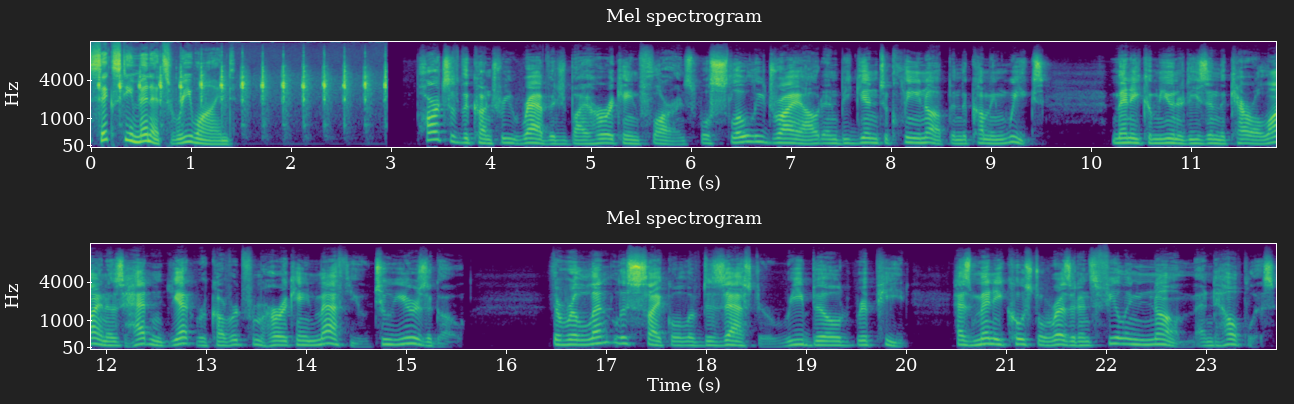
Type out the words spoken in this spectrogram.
60 Minutes Rewind. Parts of the country ravaged by Hurricane Florence will slowly dry out and begin to clean up in the coming weeks. Many communities in the Carolinas hadn't yet recovered from Hurricane Matthew two years ago. The relentless cycle of disaster, rebuild, repeat, has many coastal residents feeling numb and helpless,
